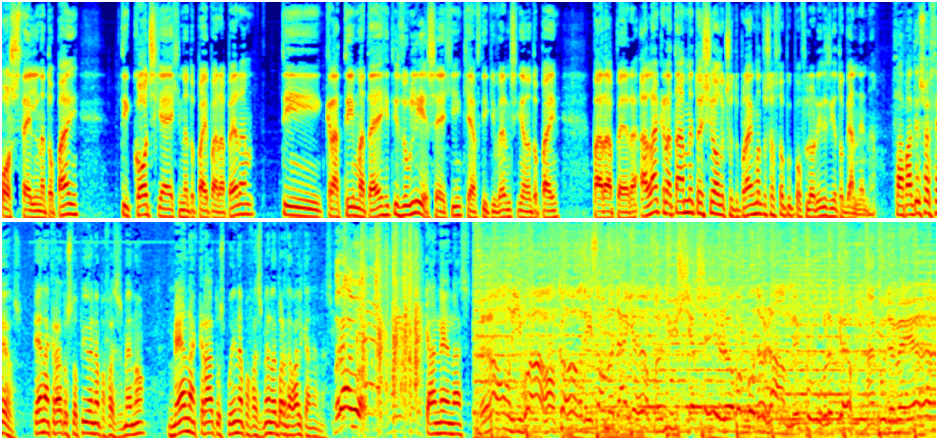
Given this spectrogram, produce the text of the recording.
πώς θέλει να το πάει, τι κότσια έχει να το πάει παραπέρα, τι κρατήματα έχει, τι δουλείε έχει και αυτή η κυβέρνηση για να το πάει παραπέρα. Αλλά κρατάμε το αισιόδοξο του πράγματος, αυτό που είπε ο Φλωρίδης για τον κανένα. Θα απαντήσω ευθέως. Ένα κράτος το οποίο είναι αποφασισμένο, με ένα κράτος που είναι αποφασισμένο δεν μπορεί να τα βάλει κανένας. Μπράβο! Κανένας. Là, on y voit encore des hommes d'ailleurs venus chercher le repos de l'âme et pour le cœur un coup de meilleur.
